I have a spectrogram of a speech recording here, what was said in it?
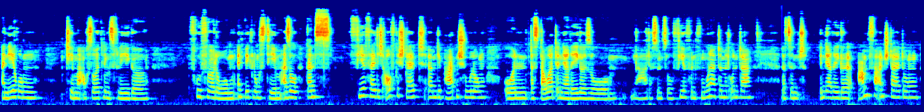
Ernährung, Thema auch Säuglingspflege, Frühförderung, Entwicklungsthemen. Also ganz vielfältig aufgestellt, ähm, die Patenschulung. Und das dauert in der Regel so, ja, das sind so vier, fünf Monate mitunter. Das sind in der Regel Abendveranstaltungen.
